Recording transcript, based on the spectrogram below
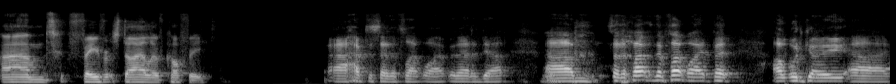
and favorite style of coffee. I have to say the flat white without a doubt. Yeah. Um, so the flat, the flat white, but I would go uh,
